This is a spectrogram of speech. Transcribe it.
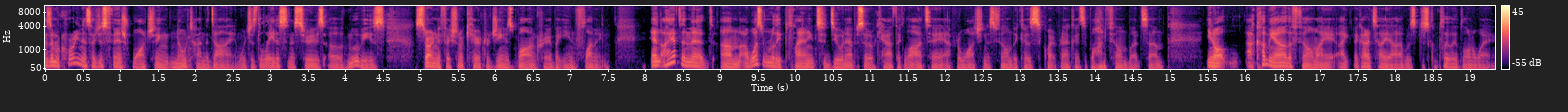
As I'm recording this, I just finished watching No Time to Die, which is the latest in a series of movies starring the fictional character James Bond, created by Ian Fleming. And I have to admit, um, I wasn't really planning to do an episode of Catholic Latte after watching this film because, quite frankly, it's a Bond film. But, um, you know, uh, coming out of the film, I, I, I got to tell you, I was just completely blown away.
